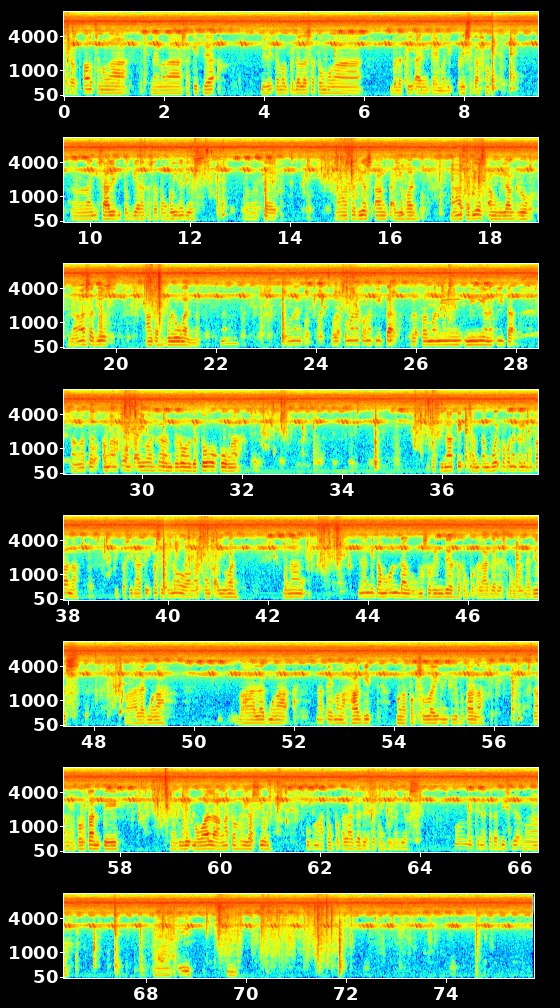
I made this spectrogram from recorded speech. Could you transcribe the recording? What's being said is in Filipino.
shout out sa mga na mga sakit dia dili ta magpadala sa tong mga balatian kay ma-depress ta no ito na lang isalig itugyan nato sa tong buhay na Dios tungod kay naa sa Dios ang kaayuhan. Naa sa Dios ang milagro. Naa sa Dios ang kasibulungan no? Mga wala pa man ako nakita. Wala pa man ninyo nakita ang ato ang ako ang kaayuhan karon pero gatuo ko nga. Ipasinati samtang buhay pa ko ng kalibutan na ipasinati pa sa Ginoo ang akong kaayuhan. Manang manang kita mo undang ug mo surrender sa tong pag-alaga sa tong buhay na Dios bahalag mga bahalag mga natay mga hagit mga pagsulay ining kalibutan na basta ang importante nga dili mawala ang atong relasyon ug ang atong pag-alaga di sa buhay na Dios mo may pinakadabis dia mga mga katiil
